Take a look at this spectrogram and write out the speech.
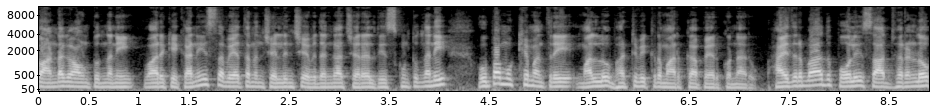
అండగా ఉంటుందని వారికి కనీస వేతనం చెల్లించే విధంగా చర్యలు తీసుకుంటుందని ఉప ముఖ్యమంత్రి మల్లు భట్టి విక్రమార్క పేర్కొన్నారు. హైదరాబాద్ పోలీస్ ఆధ్వర్యంలో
